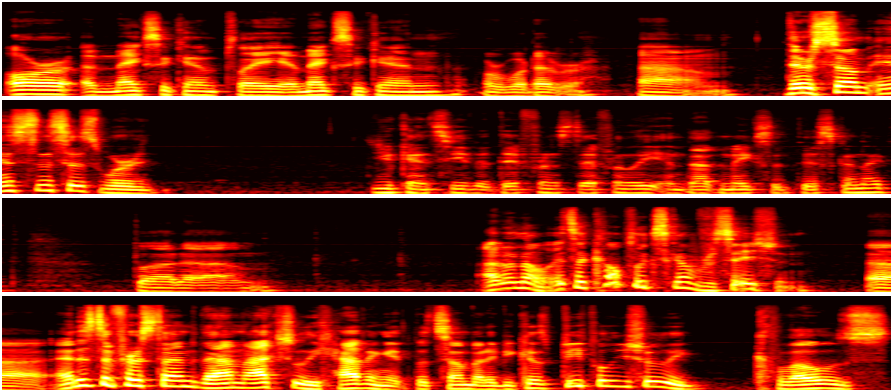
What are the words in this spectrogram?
or a mexican play a mexican or whatever. Um, there's some instances where you can see the difference definitely and that makes a disconnect but um, i don't know. It's a complex conversation uh, and it's the first time that i'm actually having it with somebody because people usually close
